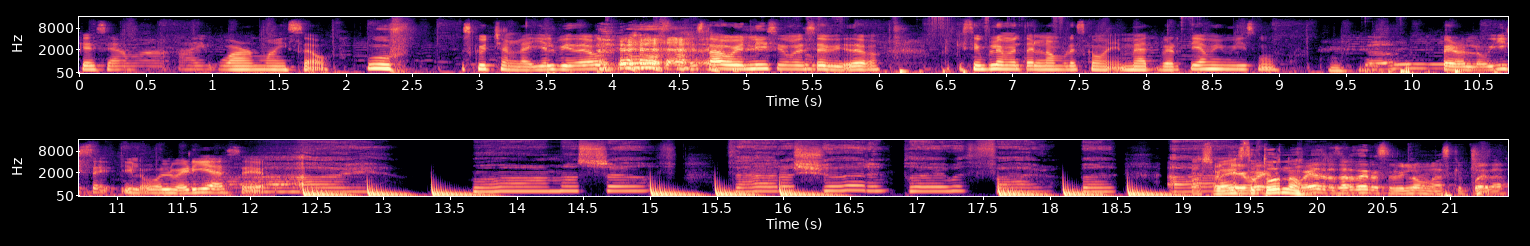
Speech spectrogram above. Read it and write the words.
que se llama I Warm Myself. Uf, escúchenla. Y el video, uf, está buenísimo ese video. Porque simplemente el nombre es como, me advertí a mí mismo. Pero lo hice y lo volvería a hacer. warn myself that I shouldn't play with fire, but I Ok, es tu voy- turno. Voy a tratar de resumir lo más que pueda.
